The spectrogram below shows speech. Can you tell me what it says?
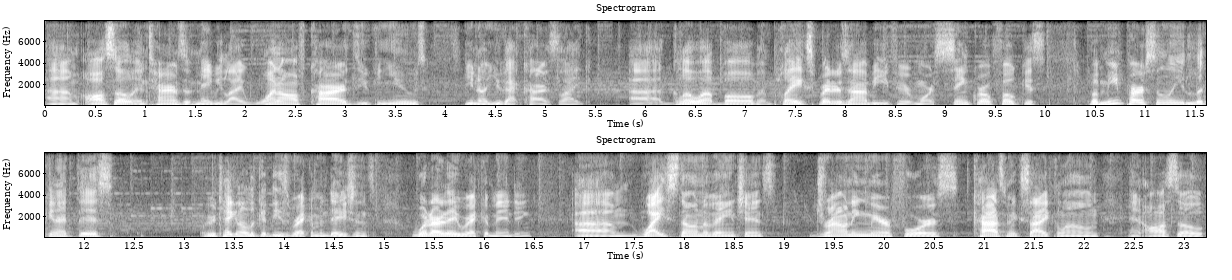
Um, also, in terms of maybe like one off cards you can use, you know, you got cards like uh, Glow Up Bulb and Plague Spreader Zombie if you're more synchro focused. But me personally, looking at this, we are taking a look at these recommendations. What are they recommending? Um, White Stone of Ancients, Drowning Mirror Force, Cosmic Cyclone, and also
